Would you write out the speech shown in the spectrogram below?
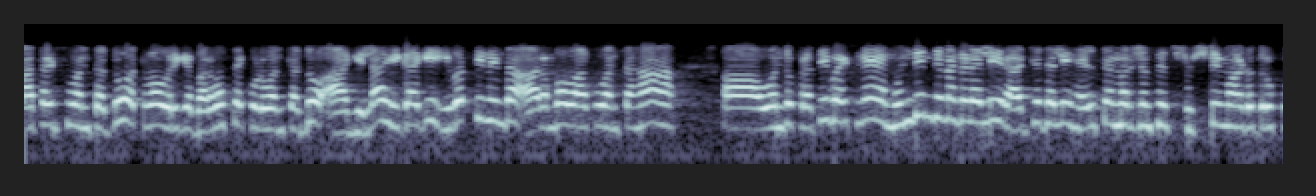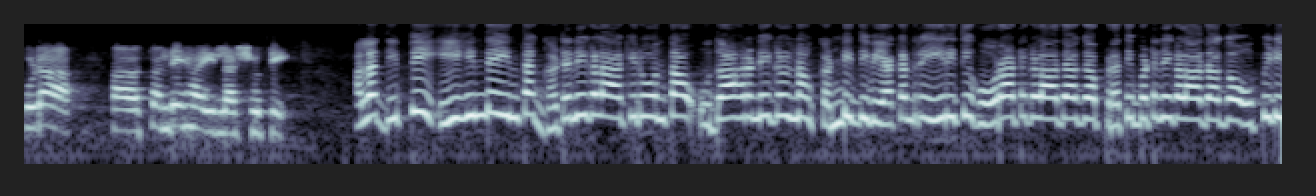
ಮಾತಾಡಿಸುವಂತದ್ದು ಅಥವಾ ಅವರಿಗೆ ಭರವಸೆ ಕೊಡುವಂತದ್ದು ಆಗಿಲ್ಲ. ಹೀಗಾಗಿ ಇವತ್ತಿನಿಂದ ಆರಂಭವಾಗುವಂತಹ ಒಂದು ಪ್ರತಿಭಟನೆ ಮುಂದಿನ ದಿನಗಳಲ್ಲಿ ರಾಜ್ಯದಲ್ಲಿ ಹೆಲ್ತ್ ಎಮರ್ಜೆನ್ಸಿ ಸೃಷ್ಟಿ ಮಾಡಿದ್ರು ಕೂಡ ಸಂದೇಹ ಇಲ್ಲ ಶ್ರುತಿ. ಅಲ್ಲ ದೀಪ್ತಿ, ಈ ಹಿಂದೆ ಇಂಥ ಘಟನೆಗಳಾಗಿರುವಂಥ ಉದಾಹರಣೆಗಳು ನಾವು ಕಂಡಿದ್ದೀವಿ. ಯಾಕಂದ್ರೆ ಈ ರೀತಿ ಹೋರಾಟಗಳಾದಾಗ, ಪ್ರತಿಭಟನೆಗಳಾದಾಗ, ಒ ಪಿ ಡಿ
